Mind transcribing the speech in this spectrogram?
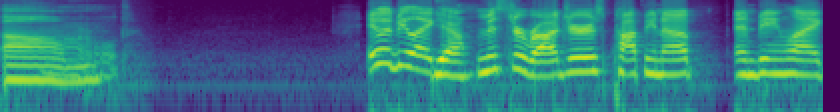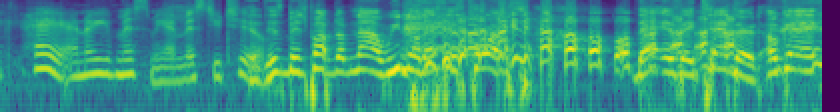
Arnold. It would be like Yeah. Mr. Rogers popping up and being like, "Hey, I know you've missed me. I missed you too." If this bitch popped up now, we know that's his corpse. That is a tethered, okay?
